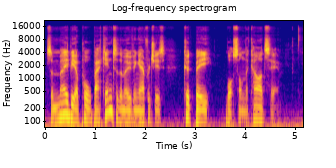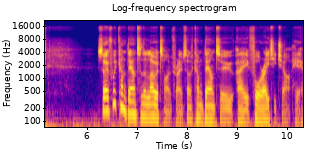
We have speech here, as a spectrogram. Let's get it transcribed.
So maybe a pullback into the moving averages could be what's on the cards here. So if we come down to the lower time frame, so I've come down to a 480 chart here,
